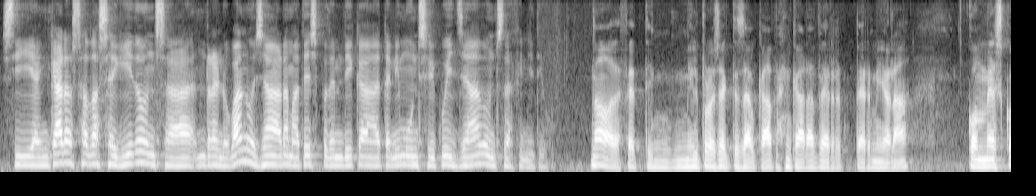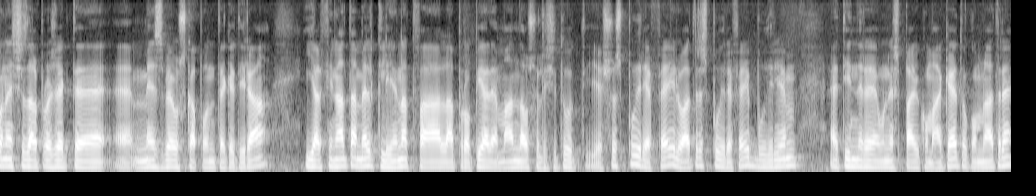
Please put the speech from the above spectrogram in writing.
si encara s'ha de seguir doncs, eh, renovant o ja ara mateix podem dir que tenim un circuit ja doncs, definitiu? No, de fet, tinc mil projectes al cap encara per, per millorar com més coneixes el projecte, eh, més veus cap on té que tirar i al final també el client et fa la pròpia demanda o sol·licitud. I això es podria fer i l'altre es podria fer i podríem eh, tindre un espai com aquest o com l'altre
